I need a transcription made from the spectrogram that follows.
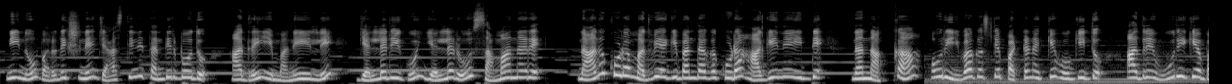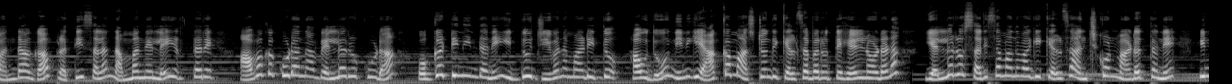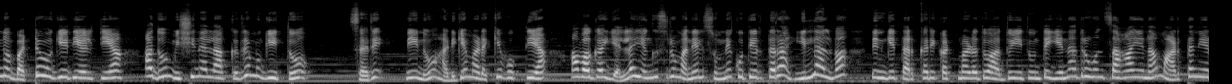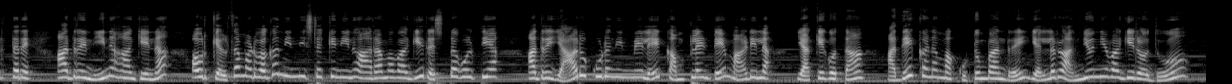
ನೀನು ವರದಕ್ಷಿಣೆ ಜಾಸ್ತಿನೇ ತಂದಿರ್ಬೋದು. ಆದ್ರೆ ಈ ಮನೆಯಲ್ಲಿ ಎಲ್ಲರಿಗೂ ಎಲ್ಲರೂ ಸಮಾನರೇ. ನಾನು ಕೂಡ ಮದ್ವೆಯಾಗಿ ಬಂದಾಗ ಕೂಡ ಹಾಗೇನೇ ಇದ್ದೆ. ನನ್ನ ಅಕ್ಕ, ಅವ್ರು ಇವಾಗಷ್ಟೇ ಪಟ್ಟಣಕ್ಕೆ ಹೋಗಿದ್ದು. ಆದ್ರೆ ಊರಿಗೆ ಬಂದಾಗ ಪ್ರತಿ ಸಲ ನಮ್ಮನೆಲ್ಲೇ ಇರ್ತಾರೆ. ಆವಾಗ ಕೂಡ ನಾವೆಲ್ಲರೂ ಕೂಡ ಒಗ್ಗಟ್ಟಿನಿಂದನೇ ಇದ್ದು ಜೀವನ ಮಾಡಿದ್ದು. ಹೌದು, ನಿನಗೆ ಯಾಕಮ್ಮ ಅಷ್ಟೊಂದು ಕೆಲಸ ಬರುತ್ತೆ ಹೇಳಿ ನೋಡೋಣ? ಎಲ್ಲರೂ ಸರಿಸಮಾನವಾಗಿ ಕೆಲಸ ಹಂಚ್ಕೊಂಡ್ ಮಾಡುತ್ತಾನೆ ಇನ್ನು ಬಟ್ಟೆ ಒಗೆಯೋದು ಹೇಳ್ತೀಯಾ? ಅದು ಮಿಷಿನಲ್ಲಿ ಹಾಕಿದ್ರೆ ಮುಗೀತು. ಸರಿ, ನೀನು ಅಡಿಗೆ ಮಾಡಕ್ಕೆ ಹೋಗ್ತೀಯಾ? ಅವಾಗ ಎಲ್ಲ ಹೆಂಗಸರು ಮನೇಲಿ ಸುಮ್ಮನೆ ಕೂತಿರ್ತಾರ? ಇಲ್ಲ ಅಲ್ವಾ? ನಿನ್ಗೆ ತರಕಾರಿ ಕಟ್ ಮಾಡೋದು, ಅದು ಇದು ಅಂತ ಏನಾದ್ರೂ ಒಂದು ಸಹಾಯನ ಮಾಡ್ತಾನೆ ಇರ್ತಾರೆ. ಆದ್ರೆ ನೀನು ಹಾಗೇನಾ? ಅವ್ರು ಕೆಲಸ ಮಾಡುವಾಗ ನಿನ್ನಿಷ್ಟಕ್ಕೆ ನೀನು ಆರಾಮವಾಗಿ ರೆಸ್ಟ್ ತಗೊಳ್ತೀಯ? ಆದ್ರೆ ಯಾರು ಕೂಡ ನಿನ್ ಮೇಲೆ ಕಂಪ್ಲೇಂಟೇ ಮಾಡಿಲ್ಲ. ಯಾಕೆ ಗೊತ್ತಾ? ಅದೇ ಕಣಮ್ಮ, ಕುಟುಂಬ ಅಂದ್ರೆ ಎಲ್ಲರೂ ಅನ್ಯೋನ್ಯವಾಗಿರೋದು.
